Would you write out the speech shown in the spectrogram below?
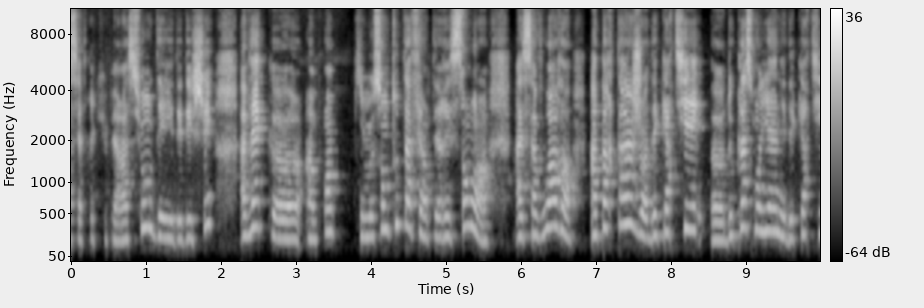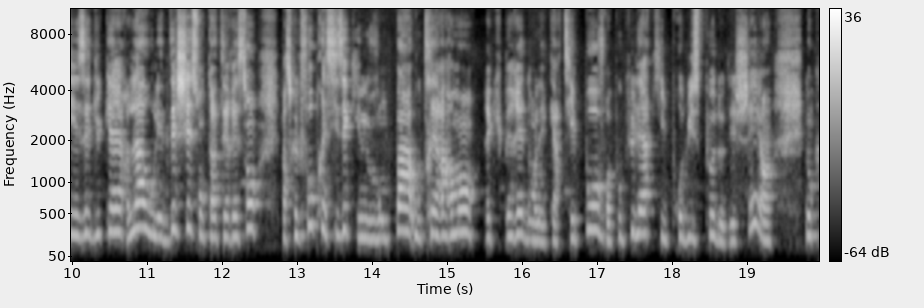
cette récupération des, des déchets avec un point qui me semble tout à fait intéressant, hein, à savoir un partage des quartiers euh, de classe moyenne et des quartiers éducaires, là où les déchets sont intéressants, parce qu'il faut préciser qu'ils ne vont pas ou très rarement récupérer dans les quartiers pauvres, populaires, qui produisent peu de déchets. Hein. Donc,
